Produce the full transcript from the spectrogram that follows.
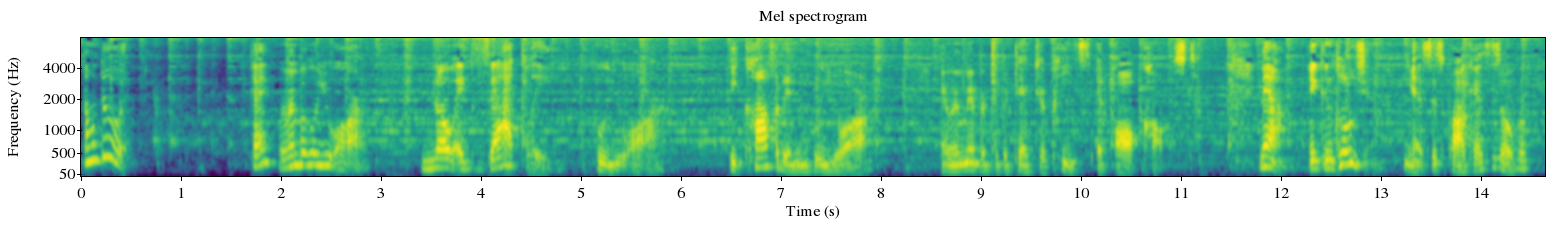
Don't do it. Okay? Remember who you are. Know exactly who you are. Be confident in who you are. And remember to protect your peace at all cost. Now, in conclusion, yes, this podcast is over.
